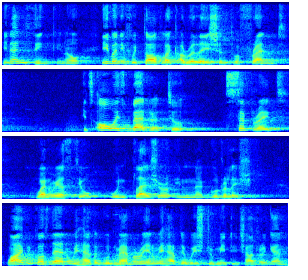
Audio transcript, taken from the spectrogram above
In anything, you know, even if we talk like a relation to a friend, it's always better to separate when we are still in pleasure in a good relation. Why? Because then we have a good memory and we have the wish to meet each other again.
